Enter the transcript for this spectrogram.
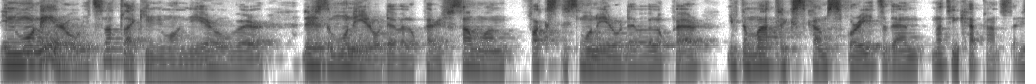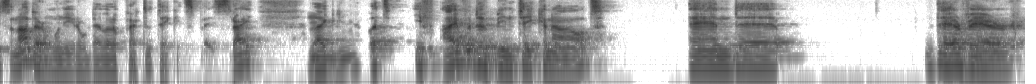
In Monero, it's not like in Monero where there is a Monero developer. If someone fucks this Monero developer, if the matrix comes for it, then nothing happens. There is another Monero developer to take its place, right? Mm-hmm. Like, but if I would have been taken out, and uh, there were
